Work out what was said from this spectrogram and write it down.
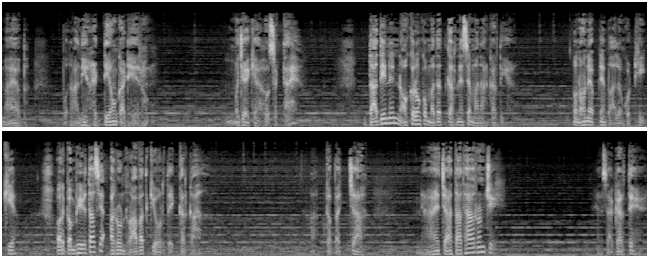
मैं अब पुरानी हड्डियों का ढेर हूँ। मुझे क्या हो सकता है? दादी ने नौकरों को मदद करने से मना कर दिया। उन्होंने अपने बालों को ठीक किया और गंभीरता से अरुण रावत की ओर देखकर कहा, आपका बच्चा न्याय चाहता था अरुण जी ऐसा करते हैं।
